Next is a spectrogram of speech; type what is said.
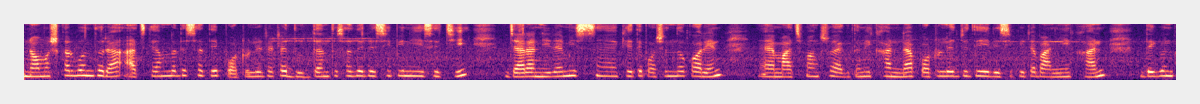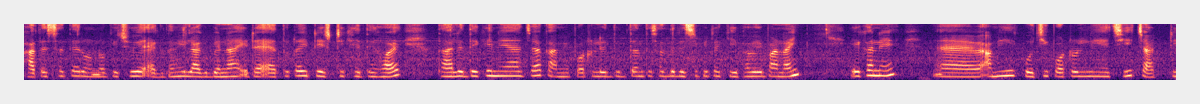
নমস্কার বন্ধুরা, আজকে আমাদের সাথে পটলের একটা দুর্দান্ত স্বাদের রেসিপি নিয়ে এসেছি। যারা নিরামিষ খেতে পছন্দ করেন মাছ, মাংস একদমই খান না, পটলের যদি এই রেসিপিটা বানিয়ে খান, দেখবেন ভাতের সাথে আর অন্য কিছু একদমই লাগবে না, এটা এতটাই টেস্টি খেতে হয়। তাহলে দেখে নেওয়া যাক আমি পটলের দুর্দান্ত স্বাদের রেসিপিটা কীভাবে বানাই। এখানে আমি কচি পটল নিয়েছি, চারটি।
